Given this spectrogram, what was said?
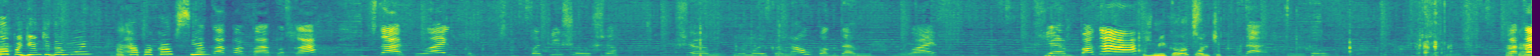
Все, пойдемте домой. Да. Пока-пока всем. Пока-пока-пока. Ставь лайк, подписывайся на мой канал Богдан Life. Всем пока! Жми колокольчик. Да, никого. Пока. Пока!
